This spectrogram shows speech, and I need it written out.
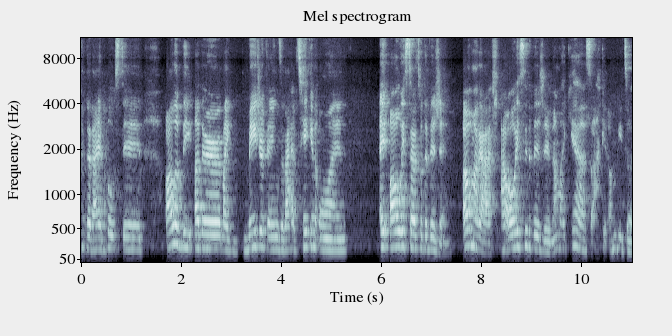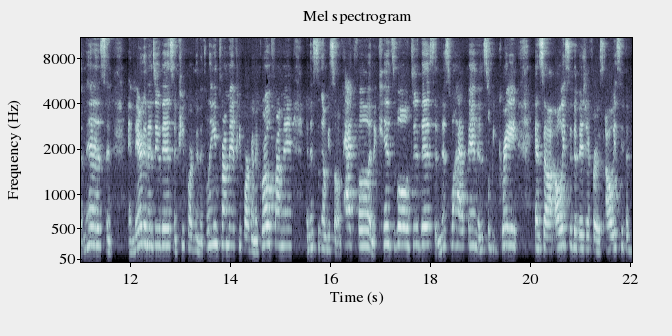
that I have hosted, all of the other like major things that I have taken on, it always starts with a vision. Oh my gosh, I always see the vision. I'm like, yeah, so I could, I'm gonna be doing this, and and they're gonna do this, and people are gonna glean from it. People are gonna grow from it, and this is gonna be so impactful. And the kids will do this, and this will happen, and this will be great. And so I always see the vision first. I always see the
